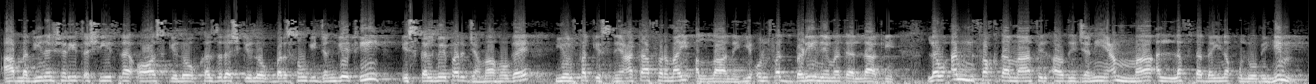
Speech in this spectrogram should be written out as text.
آپ مدینہ شریف، تشریف لائے، اوس کے لوگ خزرش کے لوگ، برسوں کی جنگیں تھیں، اس کلمے پر جمع ہو گئے۔ یہ الفت کس نے عطا فرمائی؟ اللہ نے۔ یہ الفت بڑی نعمت ہے اللہ کی۔ لو انفقت ما فی الارض جميعا ما الفت بین قلوبہم۔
